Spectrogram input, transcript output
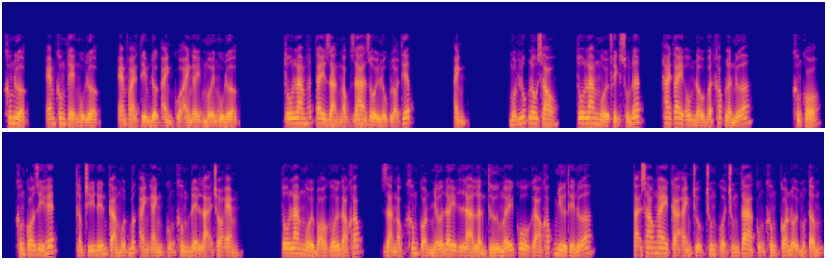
Không được, em không thể ngủ được, em phải tìm được ảnh của anh ấy mới ngủ được. Tô lam hất tay giản ngọc ra rồi lục lọi tiếp. Ảnh. Một lúc lâu sau, tô lam ngồi phịch xuống đất, hai tay ôm đầu bật khóc lần nữa. Không có không có gì hết, thậm chí đến cả một bức ảnh anh cũng không để lại cho em. Tô lam ngồi bó gối gào khóc Giản ngọc không còn nhớ đây là lần thứ mấy cô gào khóc như thế nữa. Tại sao ngay cả ảnh chụp chung của chúng ta cũng không có nổi một tấm?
